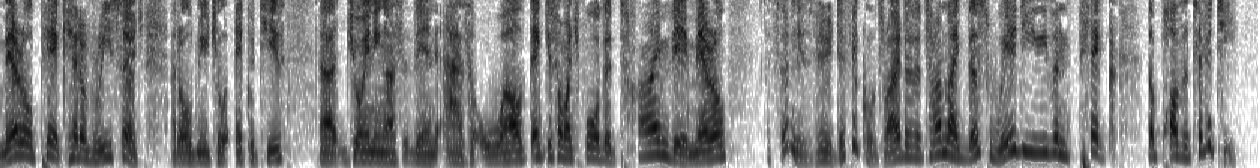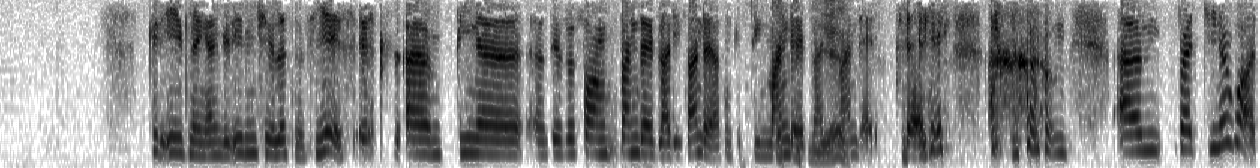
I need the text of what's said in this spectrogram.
Meryl Pick, Head of Research at Old Mutual Equities, uh, joining us then as well. Thank you so much for the time there, Meryl. It certainly is very difficult, right? At a time like this, where do you even pick the positivity? Good evening and good evening to your listeners. Yes, it's um, been a, uh, there's a song Sunday Bloody Sunday. I think it's been Monday Bloody Yes. Monday today. um, um, but you know what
